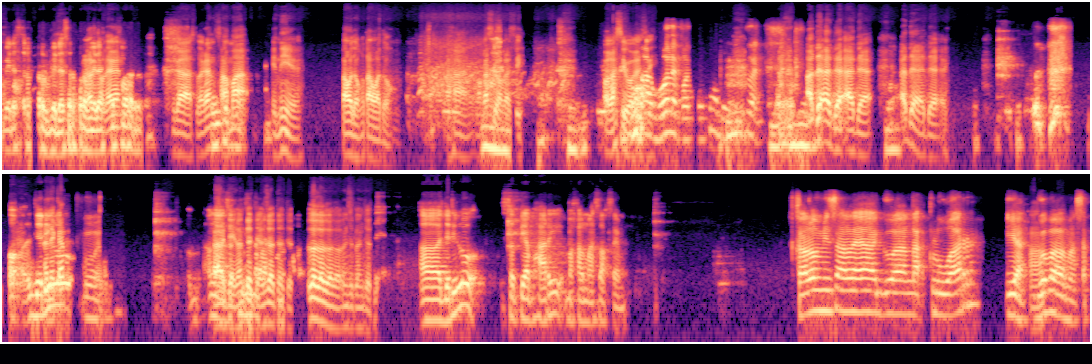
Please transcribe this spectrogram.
beda server, beda server, Nah, beda soalnya kan- server. Enggak, soalnya kan sama ini ya. Tahu dong, tawa dong. Aha, makasih, makasih. Makasih, Wah, makasih. boleh podcastnya ada gituan. Ada, ada, ada. Ada, ada. Oh, jadi Ada lu kan? Boleh. enggak, Ah, jadi lanjut, lanjut, lanjut. Lo, lo, lo, lanjut, lanjut. Eh, jadi lu setiap hari bakal masak, Sam? Kalau misalnya gua nggak keluar, iya, Hah? gua bakal masak.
